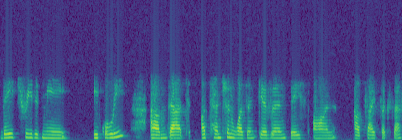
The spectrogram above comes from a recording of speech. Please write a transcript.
they treated me equally, um, that attention wasn't given based on outside success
